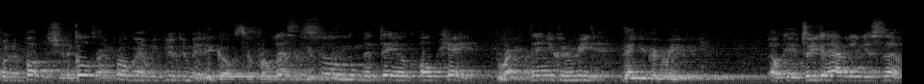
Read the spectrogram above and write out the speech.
From the publisher, it goes to the Right. program review committee. It goes to Program Let's Review assume that they okay it. Right. Then you can read it. Then you can read it. Okay, so you can have it in your cell.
